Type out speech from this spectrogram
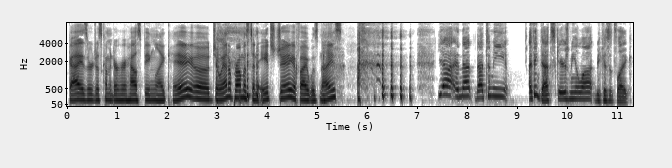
guys are just coming to her house being like, hey, uh, Joanna promised an HJ if I was nice. yeah, and that that to me, I think that scares me a lot because it's like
